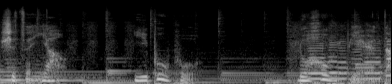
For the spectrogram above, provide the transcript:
是怎样一步步落后于别人的。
